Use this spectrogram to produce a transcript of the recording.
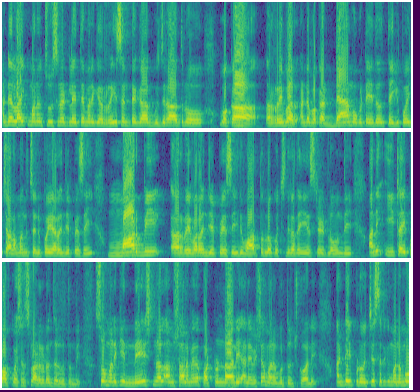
అంటే లైక్ మనం చూసినట్లయితే మనకి రీసెంట్గా గుజరాత్లో ఒక రివర్ అంటే ఒక డ్యామ్ ఒకటి ఏదో తెగిపోయి చాలామంది చనిపోయారని చెప్పేసి మార్బీ రివర్ అని చెప్పేసి ఇది వార్తల్లోకి వచ్చింది కదా ఏ స్టేట్లో ఉంది? అని ఈ టైప్ ఆఫ్ క్వశ్చన్స్లో అడగడం జరుగుతుంది. సో మనకి నేషనల్ అంశాల మీద పట్టుండాలి అనే విషయం మనం గుర్తుంచుకోవాలి. అంటే ఇప్పుడు వచ్చేసరికి మనము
